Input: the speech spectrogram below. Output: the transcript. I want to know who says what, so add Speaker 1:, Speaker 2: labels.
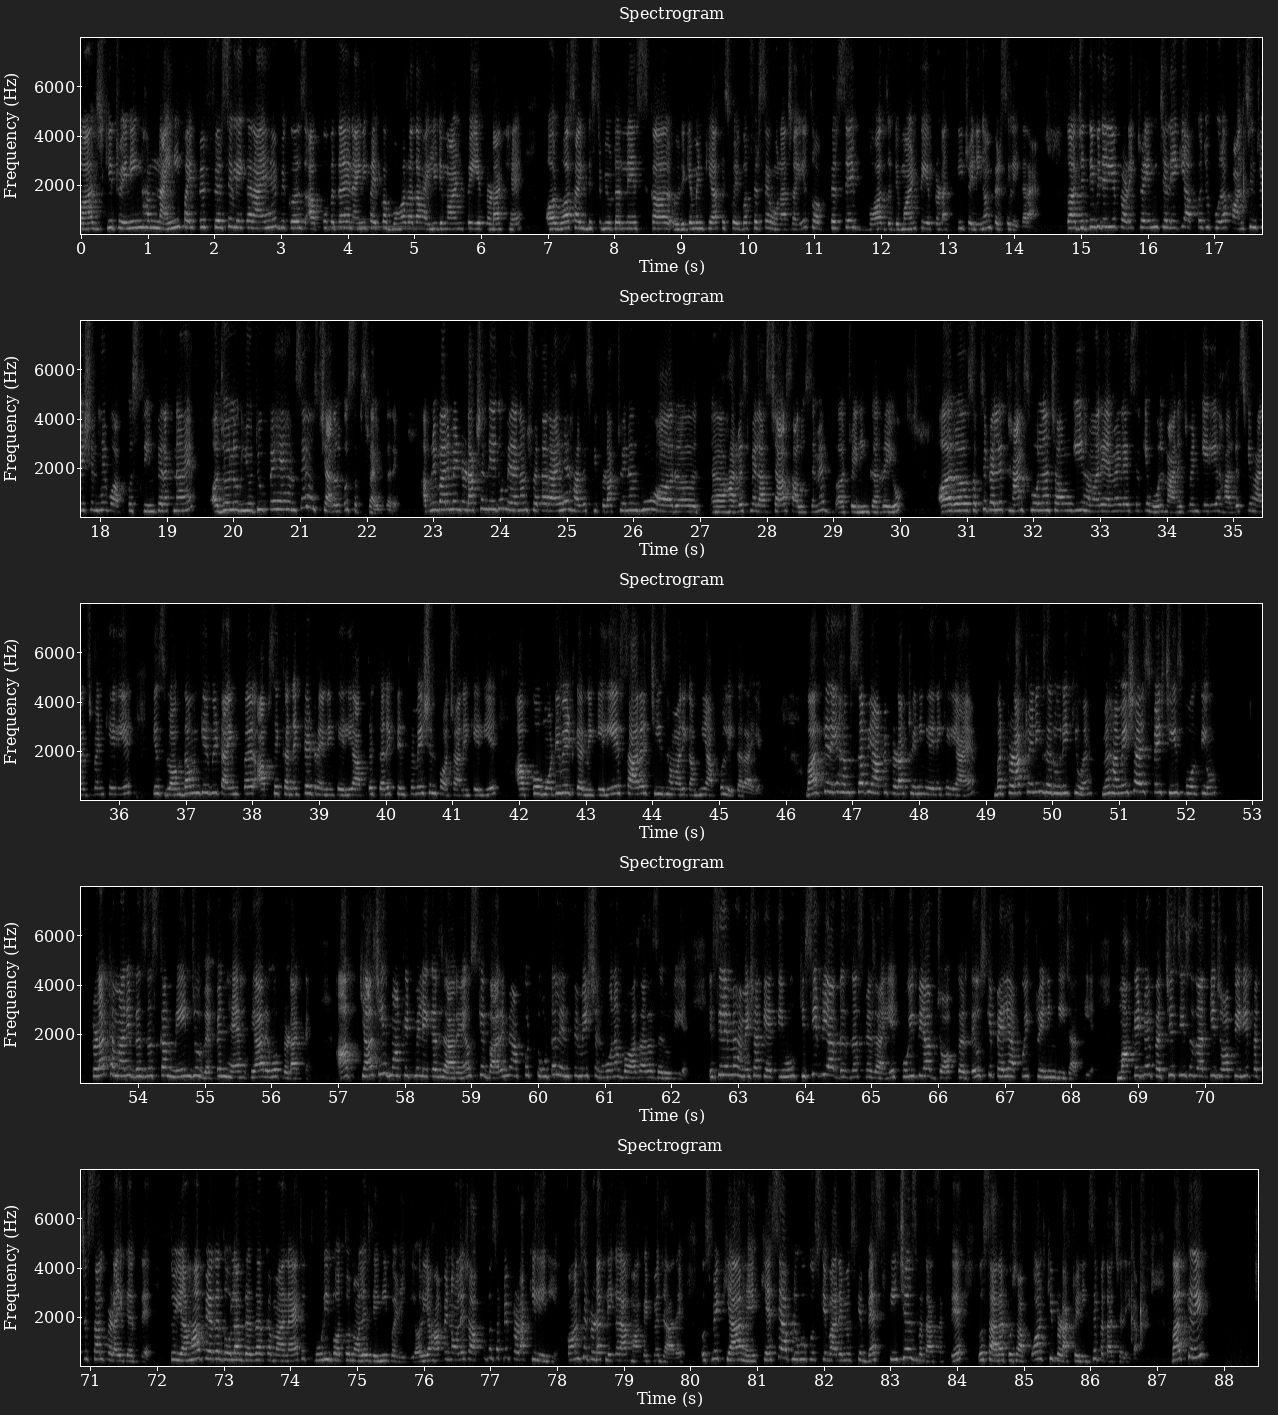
Speaker 1: तो आज की ट्रेनिंग हम 95 पे फिर से लेकर आए हैं बिकॉज़ आपको पता है 95 का बहुत ज़्यादा हाईली डिमांड पे ये प्रोडक्ट है, और बहुत सारे डिस्ट्रीब्यूटर ने इसका रिकमेंड किया कि इसको एक बार फिर से होना चाहिए तो अब फिर से बहुत डिमांड पे ये प्रोडक्ट की ट्रेनिंग हम फिर से लेकर आए तो आज जितनी भी देर ये प्रोडक्ट ट्रेनिंग चलेगी, आपका जो पूरा कॉन्सेंट्रेशन है वो आपको स्क्रीन पे रखना है, और जो लोग यूट्यूब पे है हमसे, उस चैनल को सब्सक्राइब करें। अपने बारे में इंट्रोडक्शन दे दूँ। मेरा नाम श्वेता राय है हार्वेस्ट की प्रोडक्ट ट्रेनर हूँ और हार्वेस्ट में लास्ट चार सालों से मैं ट्रेनिंग कर रही हूँ। और सबसे पहले थैंक्स बोलना चाहूँगी हमारे एमएलआईएसएल के होल मैनेजमेंट के लिए हार्वेस्ट के मैनेजमेंट के लिए कि इस लॉकडाउन के भी टाइम पर आपसे कनेक्टेड रहने के लिए आप तक करेक्ट इन्फॉर्मेशन पहुँचाने के लिए, आपको मोटिवेट करने के लिए सारा चीज़ हमारी कंपनी आपको लेकर आई है। बात करें, हम सब यहाँ पे प्रोडक्ट ट्रेनिंग लेने के लिए आए बट प्रोडक्ट ट्रेनिंग ज़रूरी क्यों है? मैं हमेशा इस पे चीज़ बोलती हूँ प्रोडक्ट हमारी बिज़नेस का मेन जो वेपन है, हथियार है, वो प्रोडक्ट है। आप क्या चीज़ मार्केट में लेकर जा रहे हैं, उसके बारे में आपको टोटल इन्फॉर्मेशन होना बहुत ज़्यादा ज़रूरी है। इसीलिए मैं हमेशा कहती हूँ, किसी भी आप बिज़नेस में जाइए, कोई भी आप जॉब करते हैं, उसके पहले आपको एक ट्रेनिंग दी जाती है। मार्केट में पच्चीस तीस हज़ार की जॉब के लिए पच्चीस साल पढ़ाई करते हैं। तो यहाँ पे अगर दो लाख, दस हज़ार कमाना है तो थोड़ी बहुत तो नॉलेज देनी पड़ेगी। और यहाँ पे नॉलेज आपको बस अपने प्रोडक्ट की लेनी है। कौन से प्रोडक्ट लेकर आप मार्केट में जा रहे हैं? उसमें क्या है? कैसे आप लोगों को उसके बारे में उसके बेस्ट फीचर्स बता सकते हैं? वो सारा कुछ आपको आज की प्रोडक्ट ट्रेनिंग से पता चलेगा। बात करें,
